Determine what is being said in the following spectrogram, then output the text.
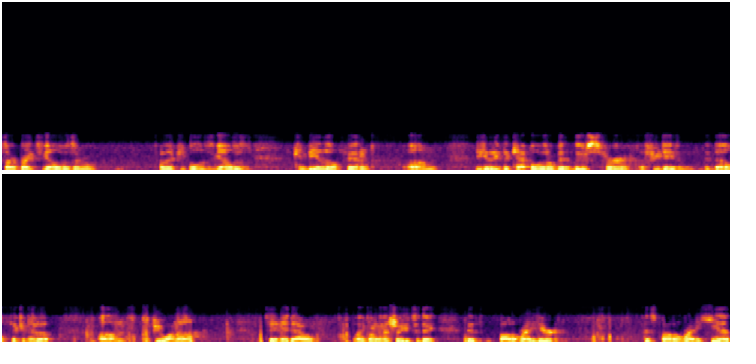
StarBrite's yellows or other people's yellows can be a little thin, um, you can leave the cap a little bit loose for a few days and that'll thicken it up. Um, if you want to thin it out, like I'm going to show you today, this bottle right here, this bottle right here,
